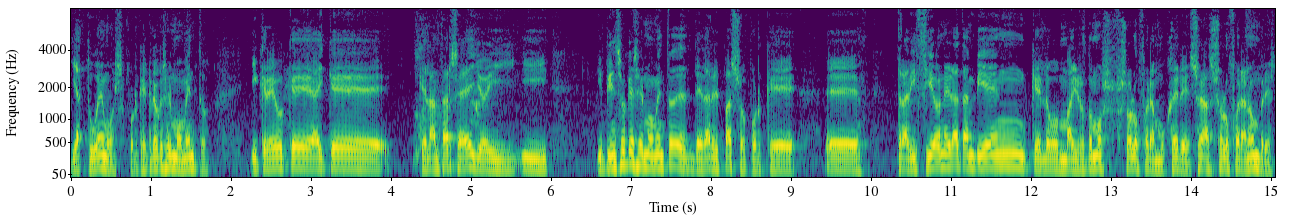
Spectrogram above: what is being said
y actuemos, porque creo que es el momento. Y creo que hay que, que lanzarse a ello, y, y- y pienso que es el momento de, de dar el paso, porque eh, tradición era también que los mayordomos solo fueran mujeres, o sea, solo fueran hombres.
